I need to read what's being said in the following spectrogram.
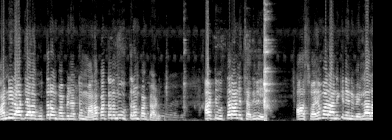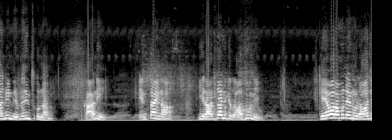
అన్ని రాజ్యాలకు ఉత్తరం పంపినట్టు మన పట్టణము ఉత్తరం పంపాడు. అట్టి ఉత్తరాన్ని చదివి ఆ స్వయంవరానికి నేను వెళ్ళాలని నిర్ణయించుకున్నాను. కానీ ఎంతైనా ఈ రాజ్యానికి రాజువు నీవు. కేవలము నేను రాజ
